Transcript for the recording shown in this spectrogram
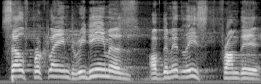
self-proclaimed redeemers of the Middle East from the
